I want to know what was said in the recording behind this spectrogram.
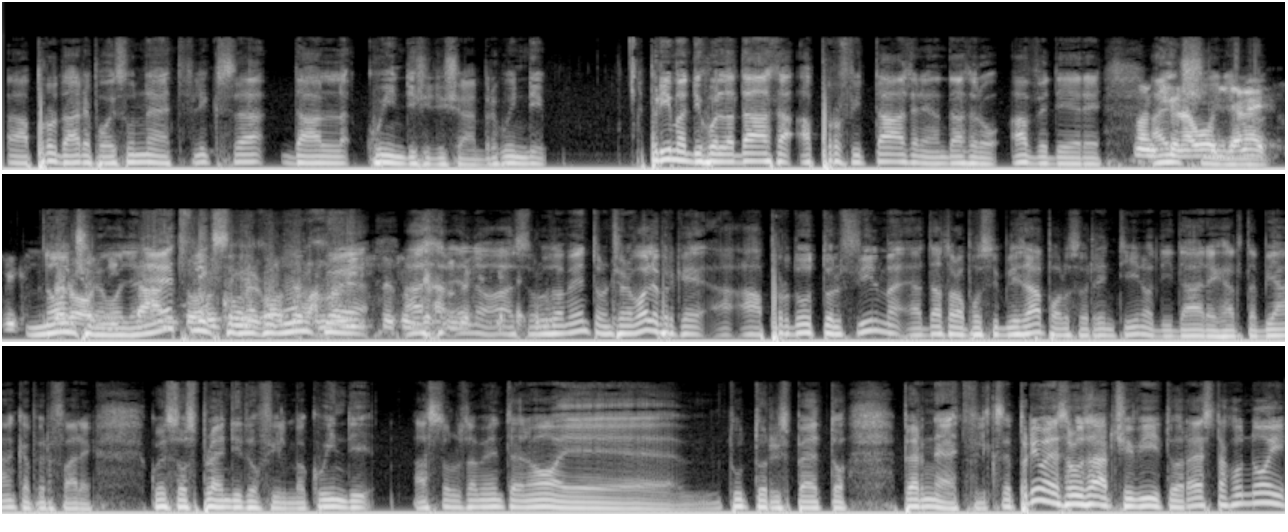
approdare poi su Netflix dal 15 dicembre quindi prima di quella data approfittatene e andatelo a vedere non ce ne voglia Netflix non ce ne voglia Netflix che comunque ah, no, assolutamente non ce ne voglia perché ha, ha, prodotto il film e ha dato la possibilità a Paolo Sorrentino di dare carta bianca per fare questo splendido film. Quindi assolutamente no e tutto il rispetto per Netflix. Prima di salutarci Vito resta con noi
